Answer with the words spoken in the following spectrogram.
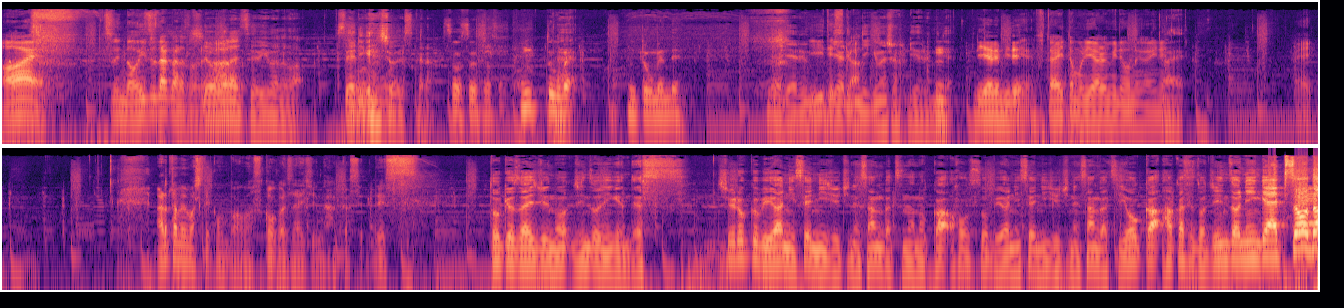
おい、普通にノイズだから、それは。しょうがないですよ、今のは。生理現象ですから。そうそうそうそう。本当ごめん。本当ごめんね。じゃリアルリアルミでいきましょう、リアルミで。うん、リアルミで。2人ともリアルミでお願いね。はい改めましてこんばんは福岡在住の博士です。東京在住の人造人間です。収録日は2021年3月7日放送日は2021年3月8日博士と人造人間エピソード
